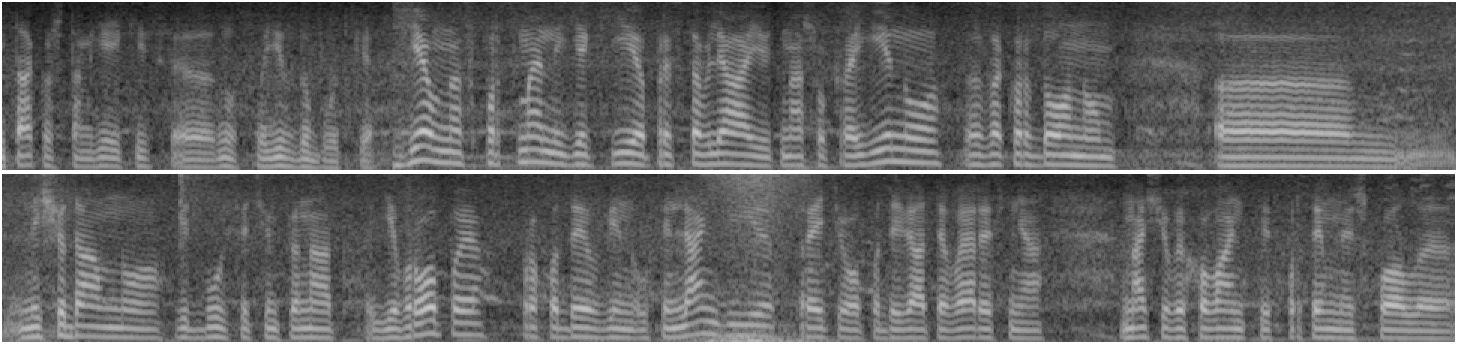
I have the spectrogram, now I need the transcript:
І також там є якісь е, ну, свої здобутки. Є у нас спортсмени, які представляють нашу країну е, за кордоном. Е, Нещодавно відбувся чемпіонат Європи. Проходив він у Фінляндії з 3 по 9 вересня. Наші вихованці спортивної школи е,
